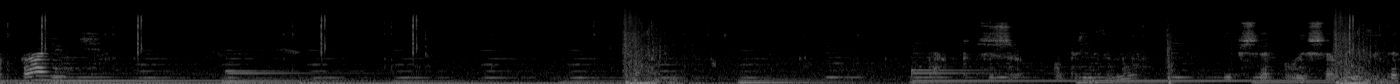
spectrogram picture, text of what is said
прокопають. Так, тут ж обрізано. Ліпше лише обрізати.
